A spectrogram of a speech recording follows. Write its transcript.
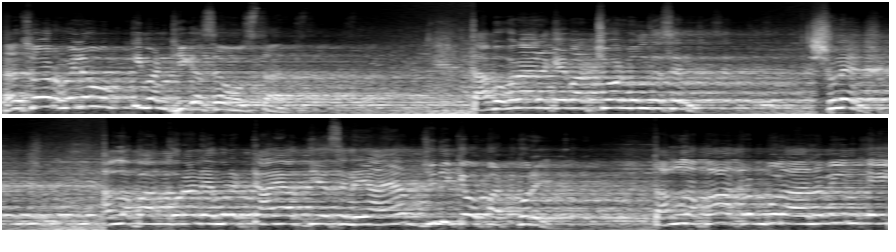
হ্যাঁ চোর হইলেও ইমান ঠিক আছে অবস্থা তা আবু হরায়রাকে এবার চোর বলতেছেন। শুনেন, আল্লাহ পাক কোরআনে এমন একটা আয়াত দিয়েছেন, এই আয়াত যদি কেউ পাঠ করে, তা আল্লাহ পাক রব্বুল আলামিন এই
